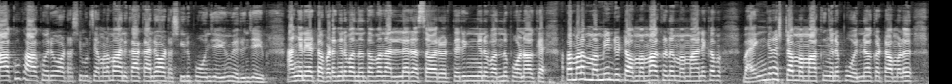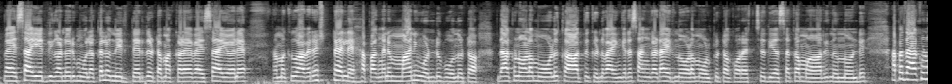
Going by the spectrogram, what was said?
കാക്കു കാക്കു ഒരു ഓട്ടർഷയും പിടിച്ച് നമ്മളെ മാനുക്കാക്കാന്റെ ഓട്ടർഷയിൽ പോവുകയും ചെയ്യും വരും ചെയ്യും. അങ്ങനെ കേട്ടോ ഇവിടെ ഇങ്ങനെ വന്നിട്ടപ്പോൾ നല്ല രസം ഓരോരുത്തർ ഇങ്ങനെ വന്ന് പോകണമൊക്കെ അപ്പം നമ്മളെ അമ്മമ്മ ഉണ്ട് കേട്ടോ അമ്മമാക്കണ് അമ്മമാനൊക്കെ ഭയങ്കര ഇഷ്ടം അമ്മമാക്ക് ഇങ്ങനെ പോന്നൊക്കെ കേട്ടോ നമ്മൾ വയസ്സായി കണ്ട് ഒരു മൂലക്കലൊന്നും ഇരുത്തരുത് കേട്ടോ മക്കളെ. വയസ്സായോലെ നമുക്ക് അവരെ ഇഷ്ടമല്ലേ അപ്പം അങ്ങനെ ഉമ്മാനും കൊണ്ടുപോകുന്നു കേട്ടോ ഇതാക്കണോളെ മോൾ കാത്തുക്കുണ്ട്. ഭയങ്കര സങ്കടമായിരുന്നു ഓളെ മോൾക്ക് കേട്ടോ കുറച്ച് ദിവസമൊക്കെ മാറി നിന്നുകൊണ്ട് അപ്പം ഇതാക്കണ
